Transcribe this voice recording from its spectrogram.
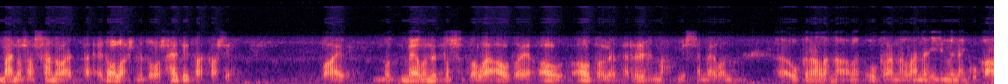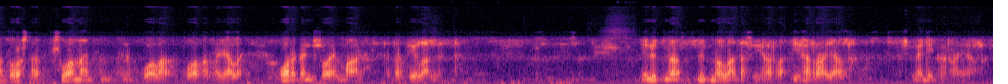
mä en osaa sanoa, että, että ollaanko me tulossa heti takaisin, vai, mutta meillä on nyt tuossa autoja, autoilijoiden ryhmä, missä meillä on ukrainalainen, ukrainalainen ihminen, kuka on tulossa Suomeen tänne Puolan, Puolan rajalle organisoimaan tätä tilannetta. Ja nyt me, nyt me ollaan tässä ihan, ihan rajalla, Medikan rajalla.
